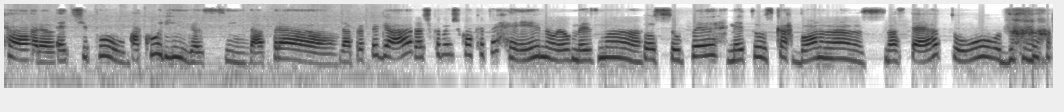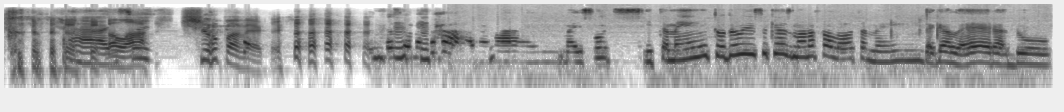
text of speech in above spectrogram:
cara, é tipo a coringa, assim. Dá pra, dá pra pegar praticamente qualquer terreno. Eu mesma sou super, meto os carbonos nas, nas terras, tudo. Ah, Olha lá, isso chupa, Werther. Eu sou muito rara, mas, mas putz, e também tudo isso que a Osmana falou também, da galera, do,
